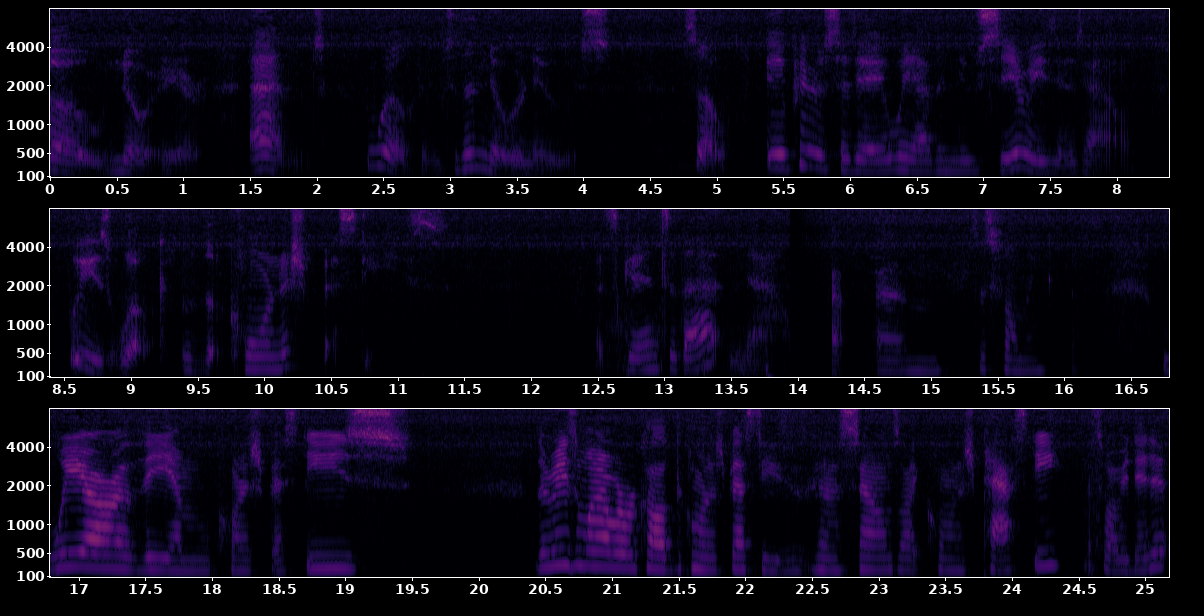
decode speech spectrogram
Hello, Noah here, and welcome to the Noah News. So, it appears today we have a new series in town. Please welcome the Cornish Besties. Let's get into that now. Uh, um, is this filming? We are the um, Cornish Besties. The reason why we're called the Cornish Besties is because it sounds like Cornish pasty. That's why we did it.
